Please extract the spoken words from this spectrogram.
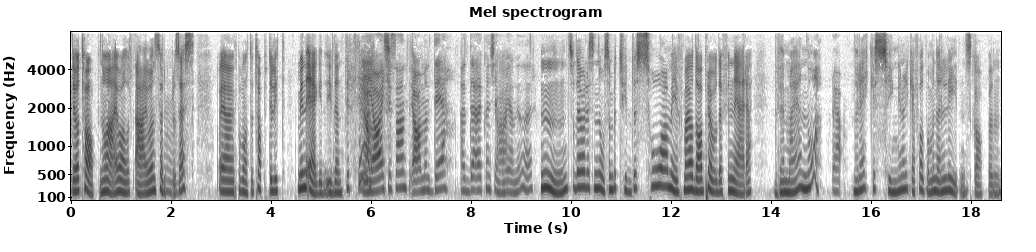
Det å tape noe er jo, alt, er jo en sorgprosess. Og jeg på en måte tapte litt min egen identitet. Ja. ikke sant? Ja, men det, det Jeg kan kjenne meg igjen i det der. Mm, så det var liksom noe som betydde så mye for meg, og da prøve å definere hvem er jeg nå? Ja. Når jeg ikke synger, når jeg ikke får på med den lidenskapen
